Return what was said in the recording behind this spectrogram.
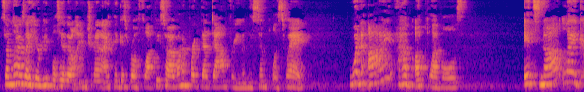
sometimes I hear people say that on the internet, I think is real fluffy. So I want to break that down for you in the simplest way. When I have up levels, it's not like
